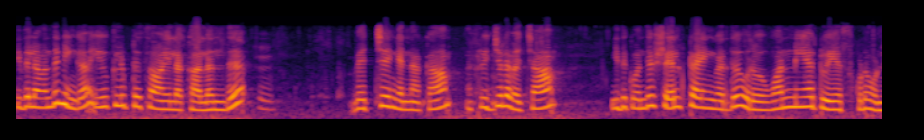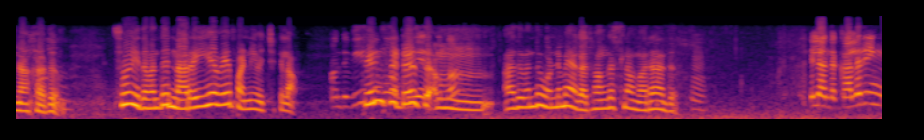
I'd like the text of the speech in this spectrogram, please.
இதுல வந்து நீங்க யூக்லிப்டஸ் ஆயில கலந்து. வச்சீங்கன்னாக்கா ஃப்ரிட்ஜில் வச்சா இதுக்கு வந்து ஷெல்ஃப் வருது ஒரு ஒன் இயர் டூ இயர்ஸ் கூட ஒன்றாகாது ஸோ இதை வந்து நிறையவே பண்ணி வச்சுக்கலாம். சின்ஸ் இட் இஸ் அது வந்து ஒண்ணுமே ஆகாது. ஃபங்கஸ்லாம் வராது. இல்ல அந்த கலரிங்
